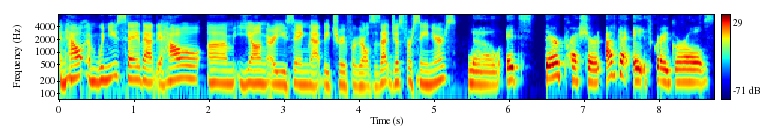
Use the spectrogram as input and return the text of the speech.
And how and when you say that, how um, young are you saying that be true for girls? Is that just for seniors? No, it's they're pressured. I've got eighth grade girls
